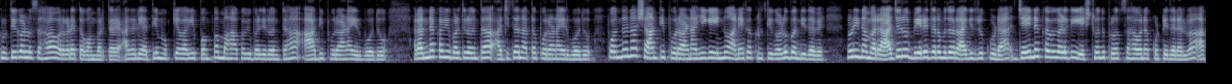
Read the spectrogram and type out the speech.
ಕೃತಿಗಳನ್ನು ಸಹ ಹೊರಗಡೆ ತಗೊಂಡ್ಬರ್ತಾರೆ ಅದರಲ್ಲಿ ಅತಿ ಮುಖ್ಯವಾಗಿ ಪಂಪ ಮಹಾಕವಿ ಬರೆದಿರುವಂತಹ ಆದಿ ಪುರಾಣ ಇರ್ಬೋದು ರನ್ನಕವಿ ಬರೆದಿರುವಂತಹ ಅಜಿತನಾಥ ಪುರಾಣ ಇರ್ಬೋದು, ಪೊನ್ನನ ಶಾಂತಿ ಪುರಾಣ ಹೀಗೆ ಇನ್ನೂ ಅನೇಕ ಕೃತಿಗಳು ಬಂದಿದ್ದಾವೆ ನೋಡಿ, ನಮ್ಮ ರಾಜರು ಬೇರೆ ಧರ್ಮದವರು ಆಗಿದ್ರು ಕೂಡ ಜೈನ ಕವಿಗಳಿಗೆ ಎಷ್ಟೊಂದು ಪ್ರೋತ್ಸಾಹವನ್ನು ಕೊಟ್ಟಿದ್ದಾರಲ್ವಾ ಆ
